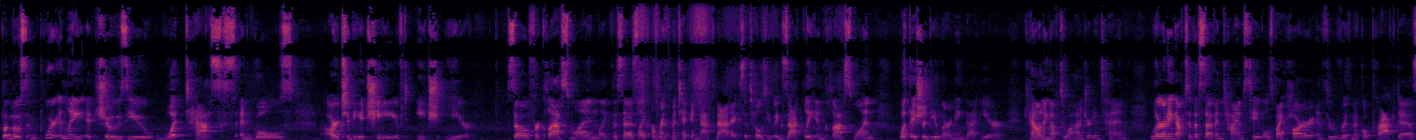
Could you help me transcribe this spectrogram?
But most importantly, it shows you what tasks and goals are to be achieved each year. So for class one, like this has like arithmetic and mathematics. It tells you exactly in class one what they should be learning that year, counting up to 110, learning up to the seven times tables by heart and through rhythmical practice,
